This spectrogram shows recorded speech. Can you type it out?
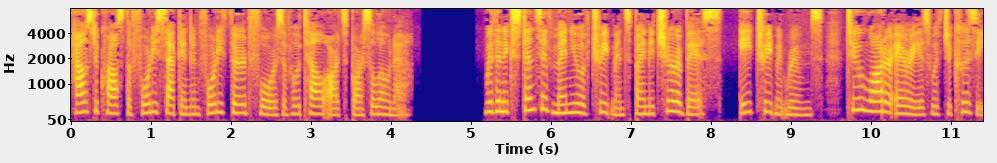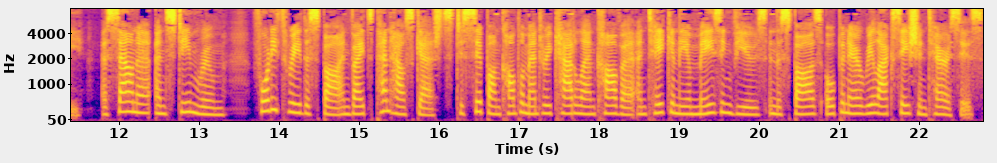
housed across the 42nd and 43rd floors of Hotel Arts Barcelona. With an extensive menu of treatments by Natura Bis, eight treatment rooms, two water areas with jacuzzi, a sauna and steam room, 43 The spa invites penthouse guests to sip on complimentary Catalan cava and take in the amazing views in the spa's open-air relaxation terraces,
